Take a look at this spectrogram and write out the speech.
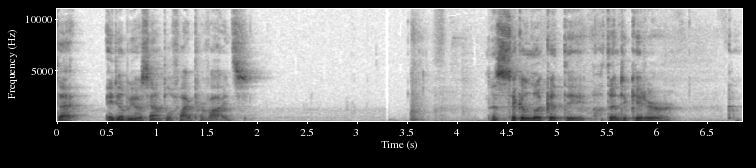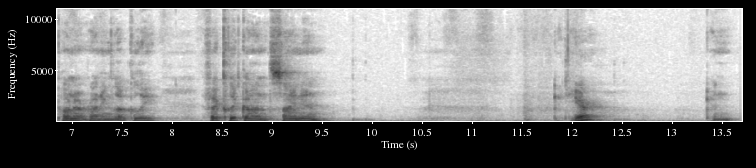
that AWS Amplify provides. Let's take a look at the authenticator component running locally. If I click on sign in, get here, can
